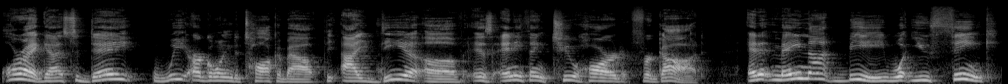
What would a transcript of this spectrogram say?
All right, guys, today we are going to talk about the idea of is anything too hard for God? And it may not be what you think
